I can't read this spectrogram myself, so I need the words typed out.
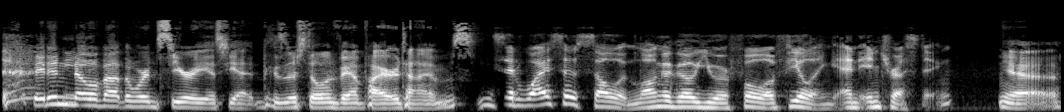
They didn't know about the word serious yet because they're still in vampire times. He said, "Why so sullen? Long ago you were full of feeling and interesting." Yeah.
